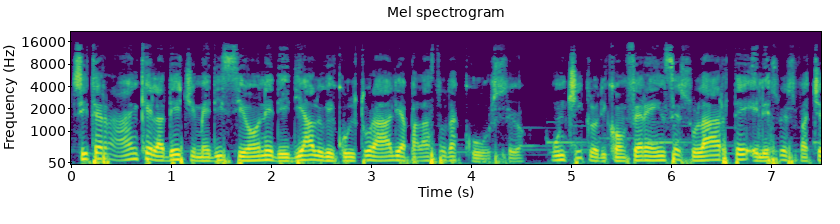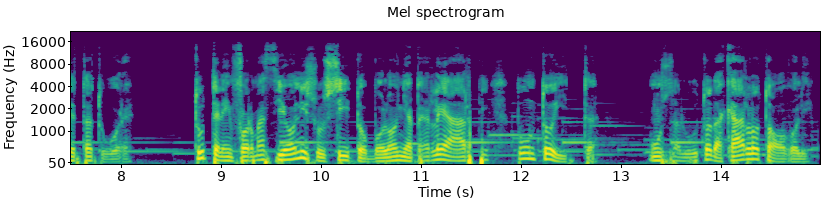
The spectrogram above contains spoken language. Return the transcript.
si terrà anche la decima edizione dei Dialoghi culturali a Palazzo d'Accursio, un ciclo di conferenze sull'arte e le sue sfaccettature. Tutte le informazioni sul sito bolognaperlearti.it. Un saluto da Carlo Tovoli.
